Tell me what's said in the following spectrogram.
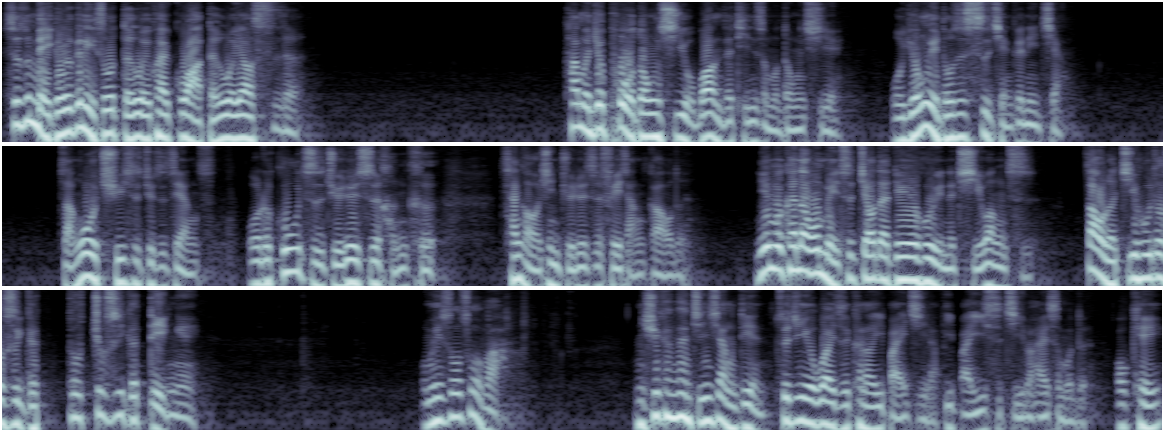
是不是每个人跟你说德威快挂，德威要死了？他们就破东西，我不知道你在听什么东西。我永远都是事前跟你讲，掌握趋势就是这样子。我的估值绝对是很可参考性，绝对是非常高的。你有没有看到我每次交代订阅会员的期望值到了，几乎都是一个都就是一个顶诶。我没说错吧？你去看看金项店，最近有外资看到一百几了，一百一十几吧，还是什么的？OK，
